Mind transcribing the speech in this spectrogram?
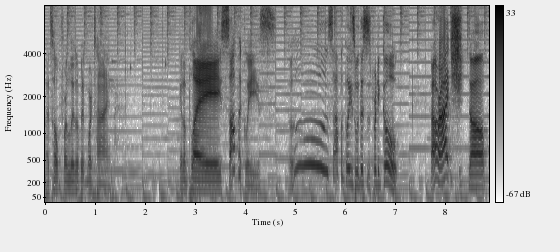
Let's hope for a little bit more time. Gonna play Sophocles. Ooh, Sophocles with this is pretty cool. Alright, sh oh,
